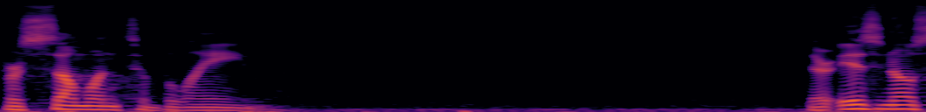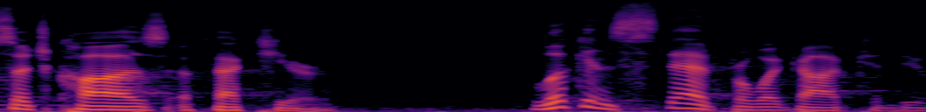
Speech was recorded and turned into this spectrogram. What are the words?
for someone to blame. There is no such cause effect here. Look instead for what God can do.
